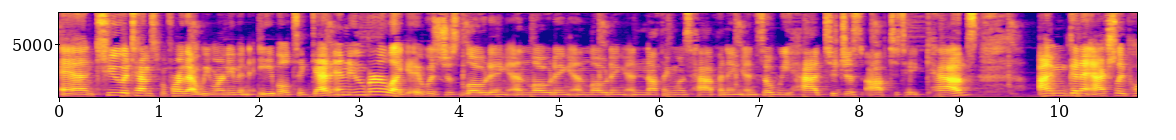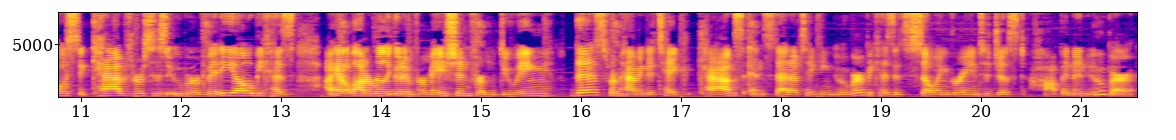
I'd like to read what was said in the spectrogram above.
and two attempts before that we weren't even able to get an uber. Like it was just loading and loading and loading and nothing was happening. And so we had to just opt to take cabs I'm gonna actually post a cabs versus Uber video because I got a lot of really good information from doing this, from having to take cabs instead of taking Uber because it's so ingrained to just hop in an Uber.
